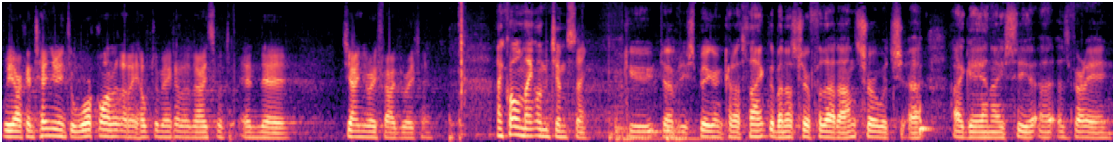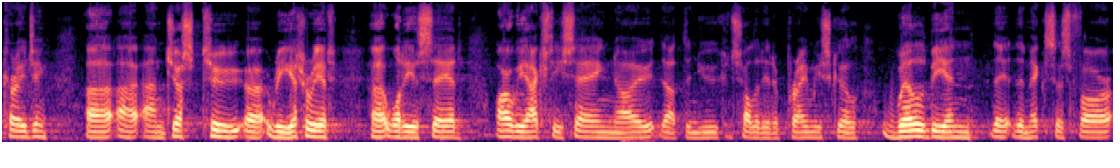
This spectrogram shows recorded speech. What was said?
we are continuing to work on it, and I hope to make an announcement in the January, February time. I call Michael McGimpsey. Thank you, Deputy Speaker, and can I thank the Minister for that answer, which uh, again I see uh, as very encouraging. Uh, uh and just to uh, reiterate uh, what he has said are we actually saying now that the new consolidated primary school will be in the, the mix as far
